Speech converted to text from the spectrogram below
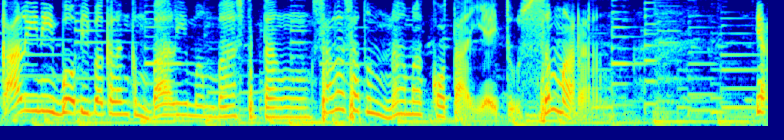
Kali ini Bobby bakalan kembali membahas tentang salah satu nama kota yaitu Semarang. Ya,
